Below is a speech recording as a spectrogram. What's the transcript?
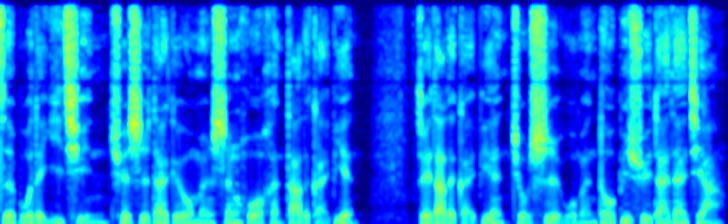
这波的疫情确实带给我们生活很大的改变，最大的改变就是我们都必须待在家。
